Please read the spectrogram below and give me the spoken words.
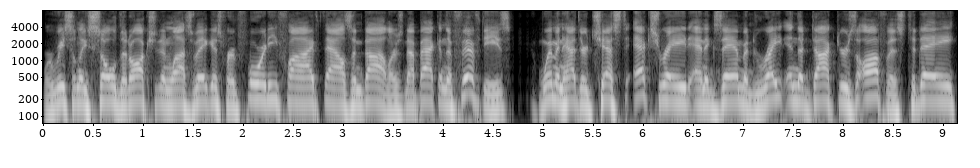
were recently sold at auction in Las Vegas for $45,000. Now, back in the 50s, women had their chest x rayed and examined right in the doctor's office. Today,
